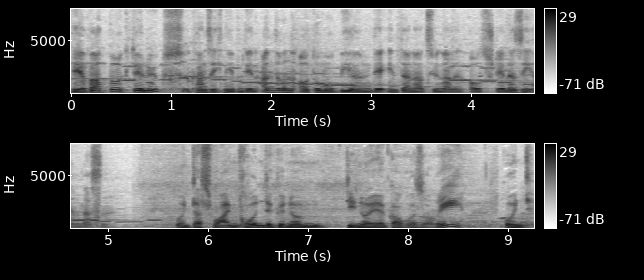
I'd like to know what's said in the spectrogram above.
Der Wartburg Deluxe kann sich neben den anderen Automobilen der internationalen Aussteller sehen lassen. Und das war im Grunde genommen die neue Karosserie und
